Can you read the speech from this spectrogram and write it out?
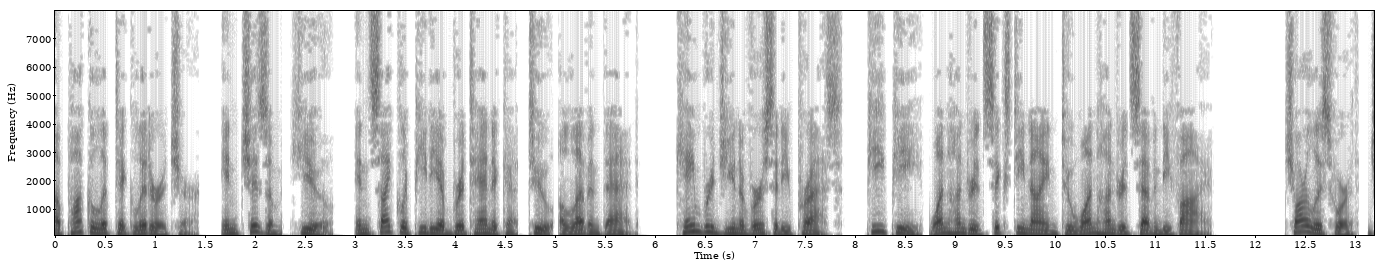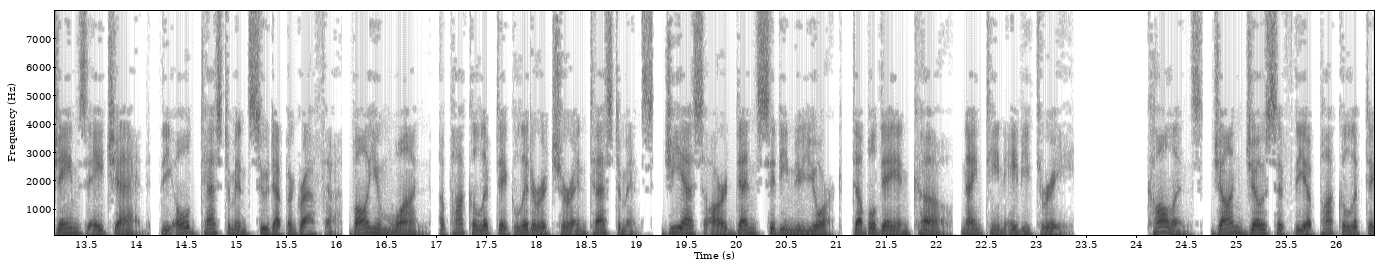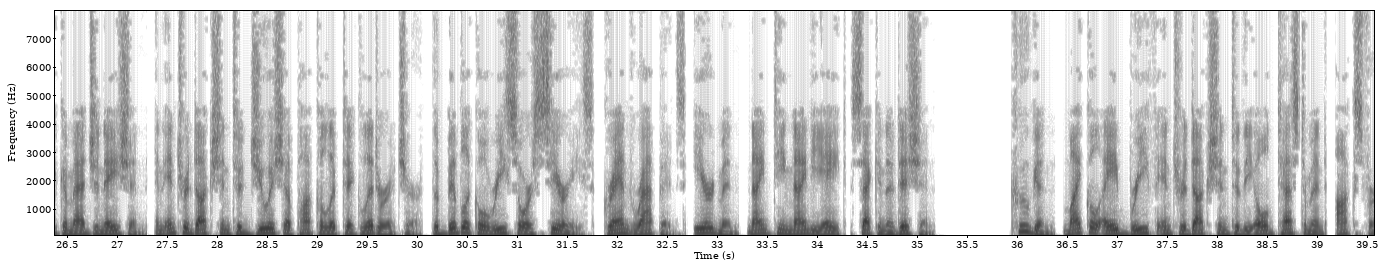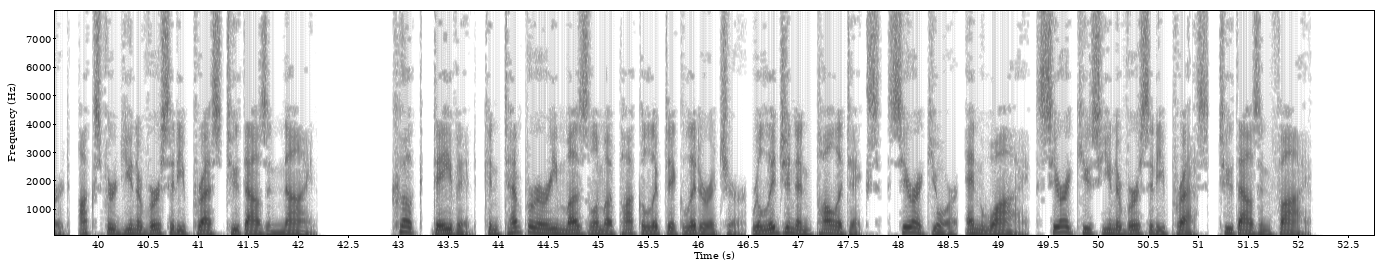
Apocalyptic Literature. In Chisholm, Hugh. Encyclopædia Britannica, 2 11th ed. Cambridge University Press pp. 169–175. Charlesworth, James H. ed., The Old Testament Pseudepigrapha, Volume 1, Apocalyptic Literature and Testaments, Garden City, New York, Doubleday & Co., 1983. Collins, John Joseph The Apocalyptic Imagination, An Introduction to Jewish Apocalyptic Literature, The Biblical Resource Series, Grand Rapids, Eerdman, 1998 2nd edition. Coogan, Michael A. Brief Introduction to the Old Testament, Oxford, Oxford University Press 2009. Cook, David, Contemporary Muslim Apocalyptic Literature Religion and Politics, Syracuse, N.Y., Syracuse University Press, 2005.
